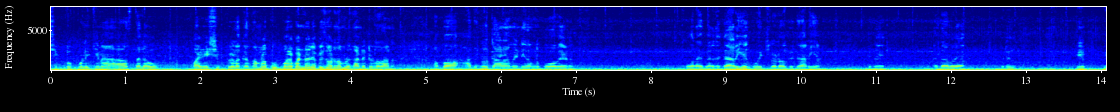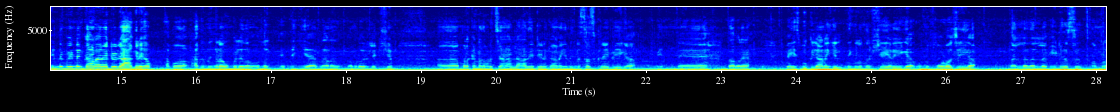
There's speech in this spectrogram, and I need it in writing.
ഷിപ്പ് പൊളിക്കുന്ന ആ സ്ഥലവും പഴയ ഷിപ്പുകളൊക്കെ നമ്മൾ പണ്ടൊരു എപ്പിസോഡ് നമ്മൾ കണ്ടിട്ടുള്ളതാണ്. അപ്പോൾ അതൊന്ന് കാണാൻ വേണ്ടി നമ്മൾ പോവുകയാണ്. കുറേ പേർക്കൊക്കെ അറിയാം കുവൈറ്റിലുള്ളവർക്കൊക്കെ അറിയാം. പിന്നെ എന്താ പറയുക ഒരു വീണ്ടും വീണ്ടും കാണാനായിട്ട് ഒരു ആഗ്രഹം. അപ്പോൾ അത് നിങ്ങളുടെ മുമ്പിൽ ഒന്ന് എത്തിക്കുക എന്നാണ് നമ്മുടെ ഒരു ലക്ഷ്യം. മറക്കണ്ട നമ്മുടെ ചാനൽ ആദ്യമായിട്ട് എടുക്കുകയാണെങ്കിൽ നിങ്ങൾ സബ്സ്ക്രൈബ് ചെയ്യുക. പിന്നെ എന്താ പറയുക ഫേസ്ബുക്കിലാണെങ്കിൽ നിങ്ങളൊന്ന് ഷെയർ ചെയ്യുക ഒന്ന് ഫോളോ ചെയ്യുക. നല്ല നല്ല വീഡിയോസ് നമ്മൾ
